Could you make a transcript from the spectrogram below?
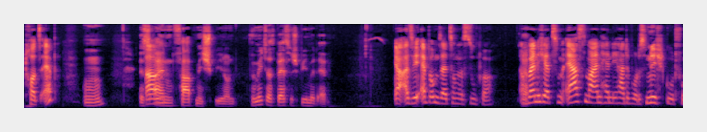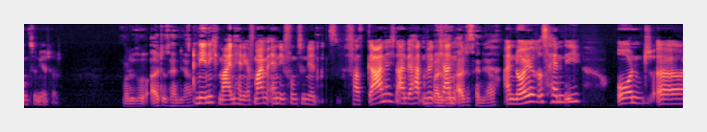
trotz App, Mhm. Ist Ähm. ein Farbmischspiel und für mich das beste Spiel mit App. ja, also die App-Umsetzung ist super. Auch Ja. wenn ich jetzt zum ersten Mal ein Handy hatte, wo das nicht gut funktioniert hat. Weil du so ein altes Handy hast. Nee, nicht mein Handy. Auf meinem Handy funktioniert fast gar nicht. Nein, wir hatten Weil wirklich du so ein ein, altes Handy hast. ein neueres Handy. Und äh,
